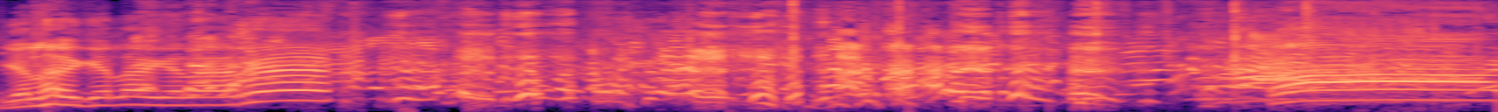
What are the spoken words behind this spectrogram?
गेला गेला गेला अरे!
